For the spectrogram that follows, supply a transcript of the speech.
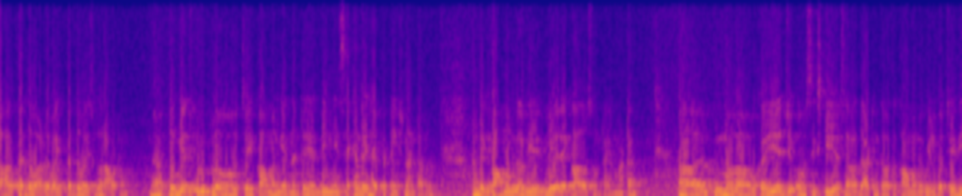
బాగా పెద్దవాళ్ళ వయ పెద్ద వయసులో రావటం. యంగ్ ఏజ్ గ్రూప్లో వచ్చే కామన్గా ఏంటంటే దీన్ని సెకండరీ హైపర్ టెన్షన్ అంటారు. అంటే కామన్గా వే వేరే కాజెస్ ఉంటాయన్నమాట. ఒక ఏజ్ సిక్స్టీ ఇయర్స్ అలా దాటిన తర్వాత కామన్గా వీళ్ళకి వచ్చేది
